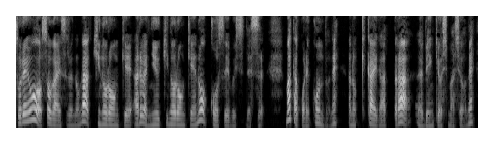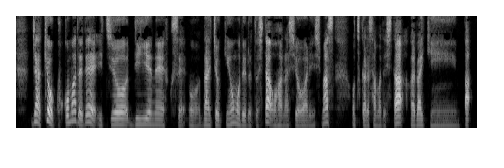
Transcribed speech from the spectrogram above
それを阻害するのがキノロン系、あるいは乳キノロン系の抗生物質です。またこれ今度ね、あの、機会があったら勉強しましょうね。じゃあ今日ここまでで一応 DNA 複製、大腸菌をモデルとしたお話を終わりにします。お疲れ様でした。バイバイキーンパ。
